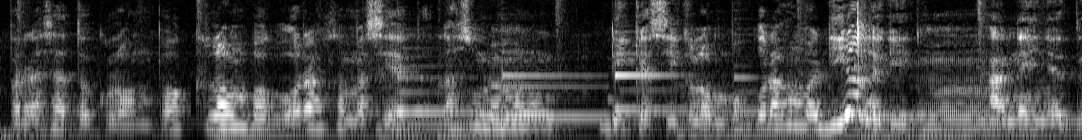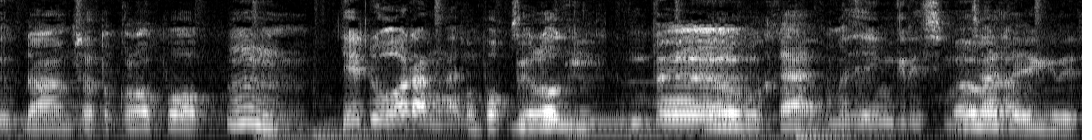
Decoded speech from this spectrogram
pernah satu kelompok kelompok orang sama si Eta langsung memang dikasih kelompok orang sama dia lagi Hmm. anehnya tuh dalam satu kelompok hmm dia dua orang kan kelompok biologi oh bukan bahasa Inggris oh bahasa. Inggris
